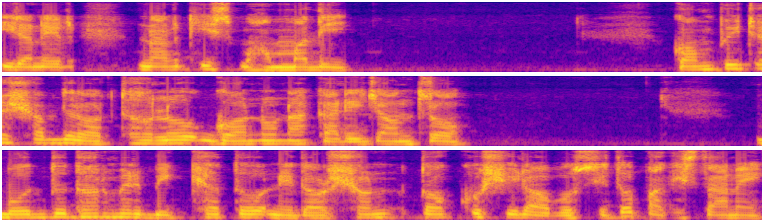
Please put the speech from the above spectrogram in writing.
ইরানের নার্গিস মোহাম্মদী। কম্পিউটার শব্দের অর্থ হল গণনাকারী যন্ত্র। বৌদ্ধ ধর্মের বিখ্যাত নিদর্শন তক্ষশিলা অবস্থিত পাকিস্তানে।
